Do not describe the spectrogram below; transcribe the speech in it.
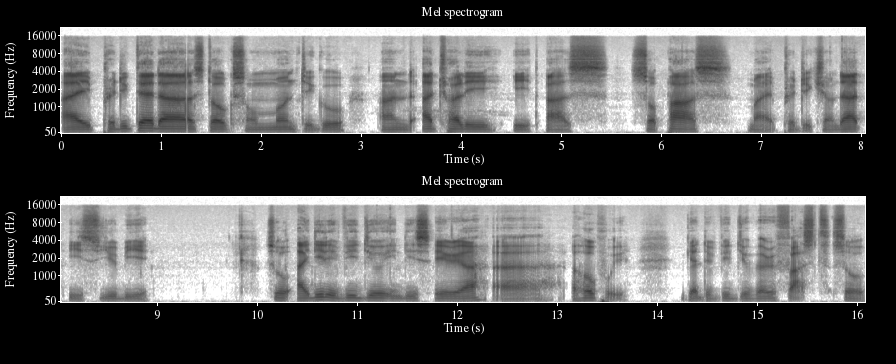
i predicted a stock some month ago and actually it has surpassed my prediction. That is uba so i did a video in this area uh, i hope we get the video very fast. So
